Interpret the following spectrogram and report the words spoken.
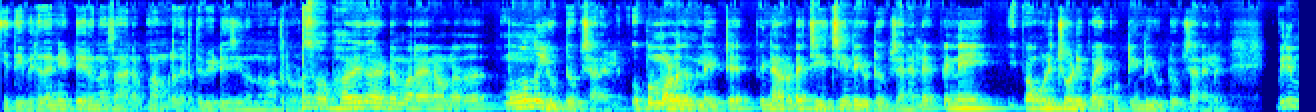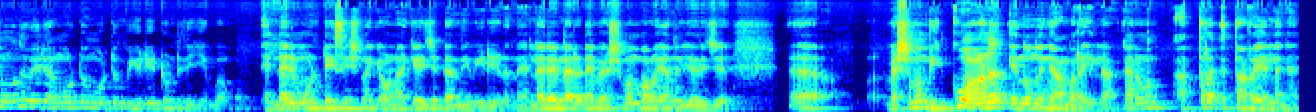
ഇത് ഇവർ തന്നെ ഇട്ട് തരുന്ന സാധനം നമ്മളിതെടുത്ത് വീട്ടിൽ ചെയ്തെന്ന് മാത്രമേ ഉള്ളൂ. സ്വാഭാവികമായിട്ടും പറയാനുള്ളത് മൂന്ന് യൂട്യൂബ് ചാനൽ ഉപ്പും മുളകും ലൈറ്റ് പിന്നെ അവരുടെ ചേച്ചീന്റെ യൂട്യൂബ് ചാനൽ പിന്നെ ഇപ്പം ഒളിച്ചോടിപ്പോയ കുട്ടീന്റെ യൂട്യൂബ് ചാനൽ ഇവർ മൂന്ന് പേരും അങ്ങോട്ടും ഇങ്ങോട്ടും വീഡിയോ ഇട്ടുകൊണ്ടിരിക്കുമ്പം എല്ലാവരും മോണിറ്റൈസേഷനൊക്കെ ഓണാക്കി വെച്ചിട്ടാണ് ഈ വീഡിയോ ഇടുന്നത്. എല്ലാവരും എല്ലാവരുടെയും വിഷമം പറയാമെന്ന് വിചാരിച്ച് വിഷമം വിൽക്കുവാണ് എന്നൊന്നും ഞാൻ പറയില്ല. കാരണം അത്ര തറയല്ല ഞാൻ.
